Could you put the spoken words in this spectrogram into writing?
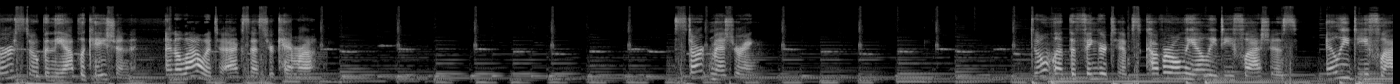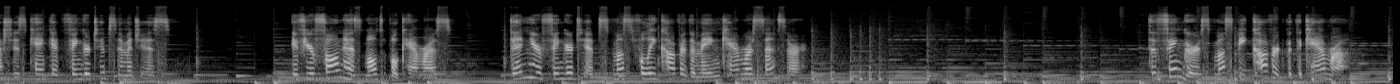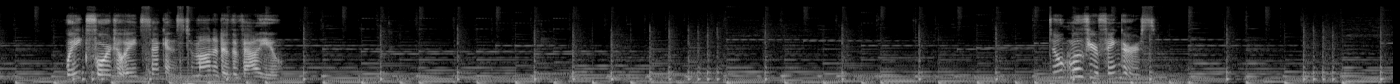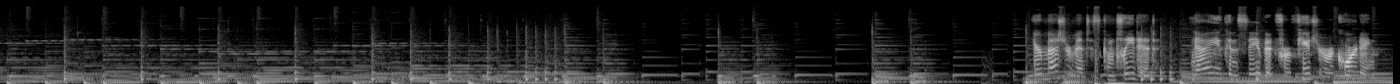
First, open the application and allow it to access your camera. Start measuring. Don't let the fingertips cover only LED flashes. LED flashes can't get fingertips images. If your phone has multiple cameras, then your fingertips must fully cover the main camera sensor. The fingers must be covered with the camera. Wait 4 to 8 seconds to monitor the value. Don't move your fingers. Your measurement is completed. Now you can save it for future recording.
